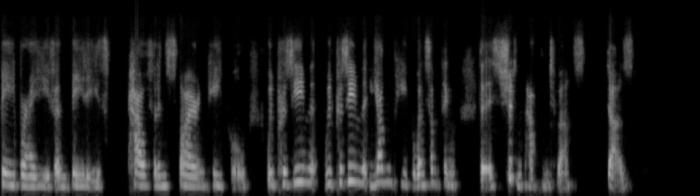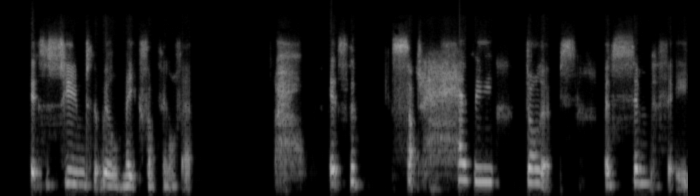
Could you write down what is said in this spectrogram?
be brave and be these powerful inspiring people we presume that we presume that young people when something that is shouldn't happen to us does it's assumed that we'll make something of it it's the such heavy dollops of sympathy.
